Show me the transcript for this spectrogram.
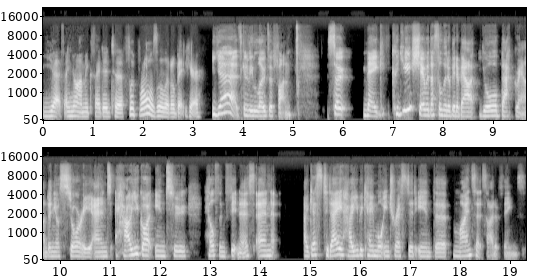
Yes, I know. I'm excited to flip roles a little bit here. Yeah, it's going to be loads of fun. So, Meg, could you share with us a little bit about your background and your story and how you got into health and fitness? And I guess today, how you became more interested in the mindset side of things?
